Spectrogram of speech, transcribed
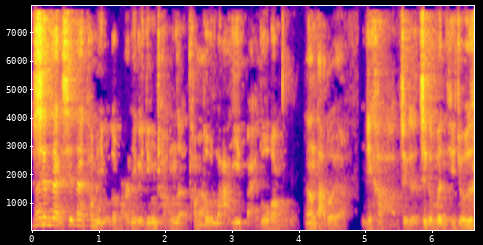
现在现在他们有的玩那个英长的，他们都拉一百多磅的，能打多远？你看啊，这个这个问题就是，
